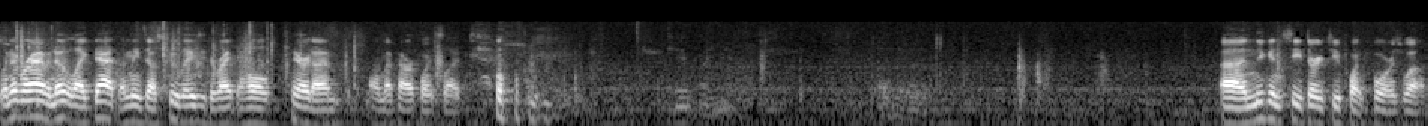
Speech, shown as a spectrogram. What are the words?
Whenever I have a note like that, that means I was too lazy to write the whole paradigm on my PowerPoint slide. uh, and you can see 32.4 as well.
